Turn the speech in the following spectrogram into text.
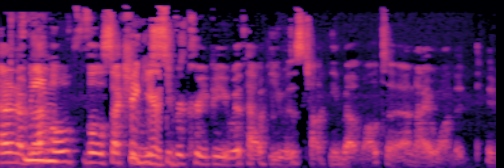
I don't know, I but mean, that whole little section figures. was super creepy with how he was talking about Malta, and I wanted him.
